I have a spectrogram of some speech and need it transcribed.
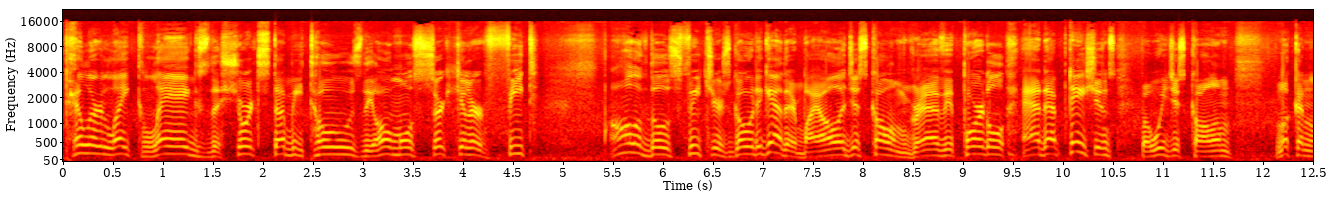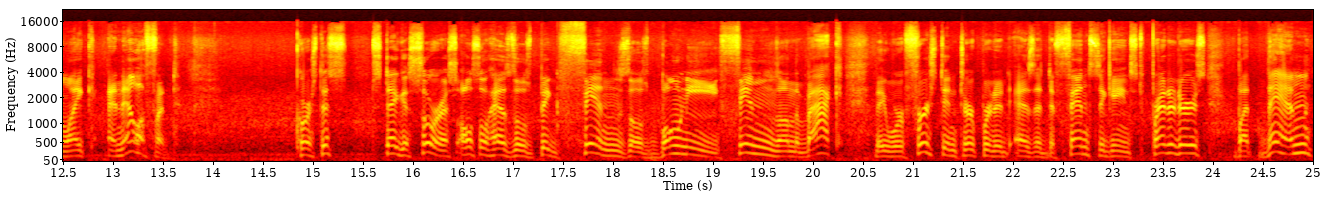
pillar-like legs, the short stubby toes, the almost circular feet. All of those features go together. Biologists call them graviportal adaptations, but we just call them looking like an elephant. Of course, this Stegosaurus also has those big fins, those bony fins on the back. They were first interpreted as a defense against predators, but then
